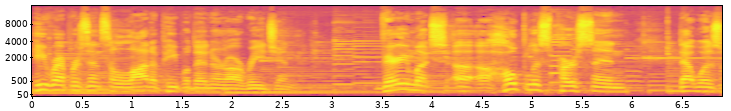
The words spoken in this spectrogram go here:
he represents a lot of people that are in our region. Very much a, a hopeless person that was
